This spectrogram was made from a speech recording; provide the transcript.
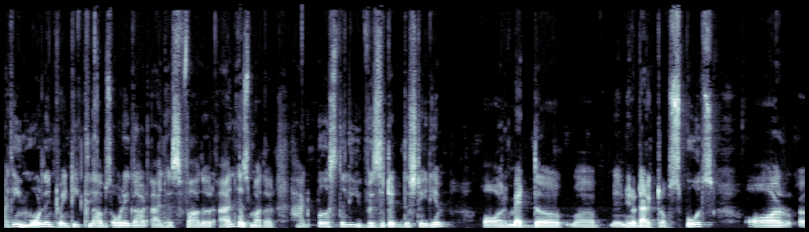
I think more than 20 clubs, Odegaard and his father and his mother had personally visited the stadium or met the uh, you know director of sports or uh,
